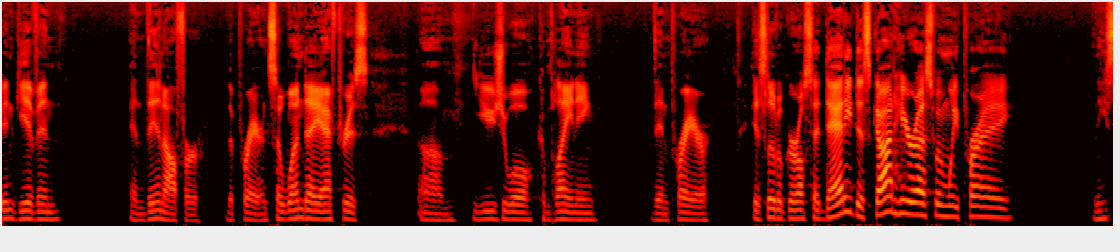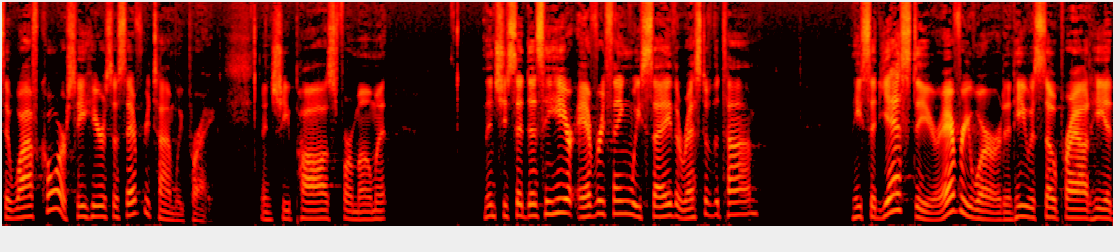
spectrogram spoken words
been given and then offer the prayer. And so one day, after his um, usual complaining, then prayer, his little girl said, Daddy, does God hear us when we pray? And he said, Why, of course. He hears us every time we pray. And she paused for a moment then she said, Does he hear everything we say the rest of the time? And he said, Yes, dear, every word. And he was so proud he had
